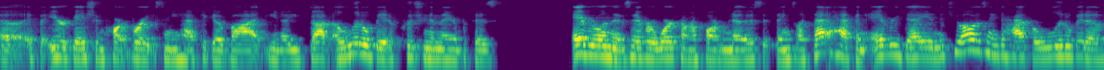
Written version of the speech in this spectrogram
uh, if an irrigation part breaks and you have to go buy it, you know, you've got a little bit of cushion in there because everyone that's ever worked on a farm knows that things like that happen every day and that you always need to have a little bit of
